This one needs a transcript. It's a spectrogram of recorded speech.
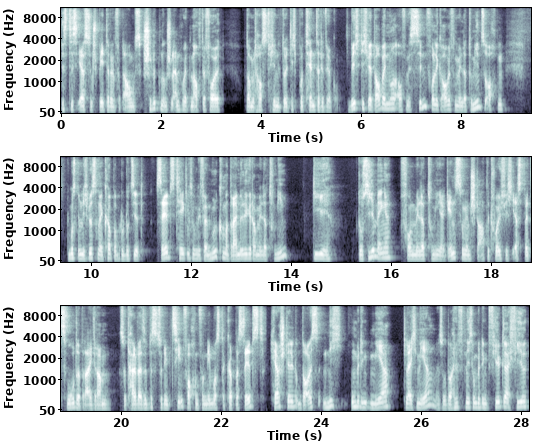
ist das erst in späteren Verdauungsschritten und Schleimhäuten auch der Fall. Damit hast du hier eine deutlich potentere Wirkung. Wichtig wäre dabei nur, auf eine sinnvolle Gabe von Melatonin zu achten. Du musst nämlich wissen, dein Körper produziert selbst täglich ungefähr 0,3 Milligramm Melatonin. Die Dosiermenge von Melatonin-Ergänzungen startet häufig erst bei 2 oder 3 Gramm, so teilweise bis zu dem Zehnfachen von dem, was der Körper selbst herstellt. Und da ist nicht unbedingt mehr gleich mehr, also da hilft nicht unbedingt viel gleich viel,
